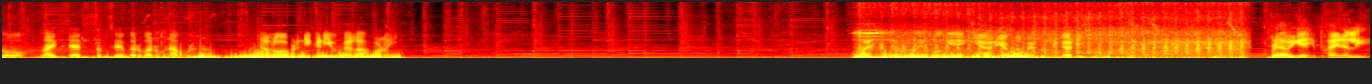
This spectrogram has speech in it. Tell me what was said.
તો લાઈક શેર સબસ્ક્રાઈબ કરવાનું ના ભૂલતા. ચાલો આપણે નીકળીએ પહેલાં વણોઈ આપણા આવી ગયા ફાઇનલી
